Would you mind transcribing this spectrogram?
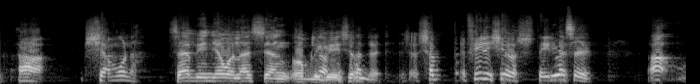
wrong. Ah, siya muna. Sabi niya wala siyang obligation. Sandali. Sa- Finish your statement. Yes, sir. Uh,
